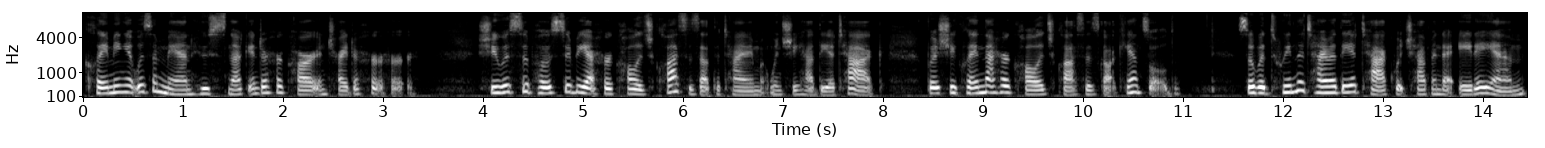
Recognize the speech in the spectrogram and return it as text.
claiming it was a man who snuck into her car and tried to hurt her. She was supposed to be at her college classes at the time when she had the attack, but she claimed that her college classes got canceled. So, between the time of the attack, which happened at 8 a.m.,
